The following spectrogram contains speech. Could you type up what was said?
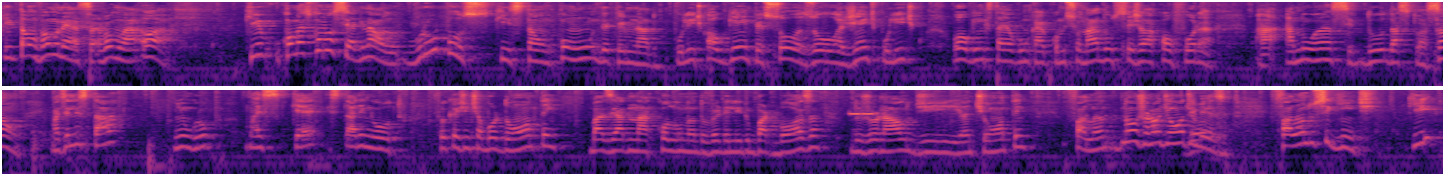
Então vamos nessa, vamos lá. Ó, que começa com você, Agnaldo. Grupos que estão com um determinado político, alguém, pessoas ou agente político, ou alguém que está em algum cargo comissionado, ou seja lá qual for a, a, a nuance do- da situação, mas ele está em um grupo, mas quer estar em outro. Foi o que a gente abordou ontem, baseado na coluna do Verdelírio Barbosa, do jornal de anteontem, falando. Não, jornal de ontem mesmo. Falando o seguinte: que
